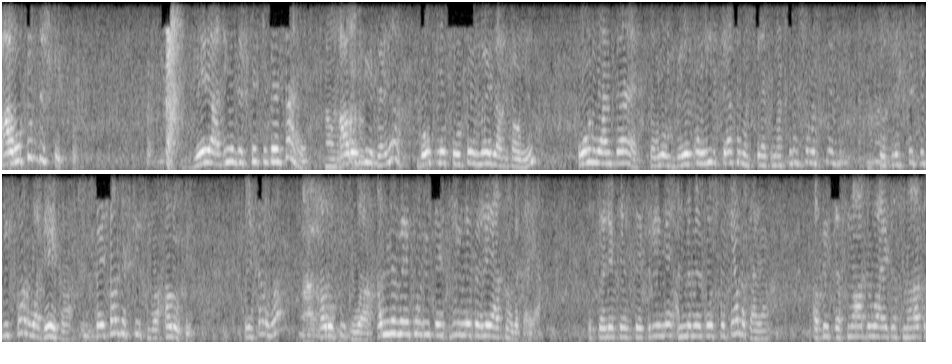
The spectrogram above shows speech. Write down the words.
आरोपित दृष्टित्व वे आदि में दृष्टित्व कैसा है? हाँ। आरोपित है ना? बहुत लोग सोचते मैं जानता हूँ। कौन जानता है? तो वो देह को ही क्या समझते हैं? अपना स्वरूप समझते हैं। तो दृष्टित्व किसका हुआ? देह का। कैसा दृष्टित्व हुआ? आरोपित। कैसा हुआ? आरोपित। हुआ। अन्न में को भी तैतरी में पहले आत्मा बताया। तो पहले तैतरी में अन्न में कोष को क्या बताया? अभी तस्माद हुआ तस्मात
